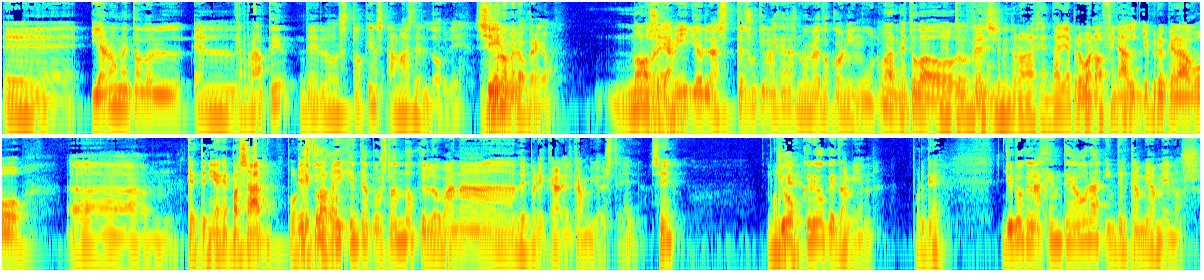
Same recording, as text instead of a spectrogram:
Eh, y han aumentado el, el rate de los tokens a más del doble. Sí. Yo no me lo creo. No lo Porque sé. a mí, yo en las tres últimas guerras no me ha tocado ninguno. Bueno, me ha tocado Entonces- recientemente una legendaria. Pero bueno, al final yo creo que era algo ah, que tenía que pasar. Porque, Esto claro, hay gente apostando que lo van a deprecar el cambio este. ¿eh? ¿Sí? ¿Por Yo qué? creo que también. ¿Por qué? Yo creo que la gente ahora intercambia menos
